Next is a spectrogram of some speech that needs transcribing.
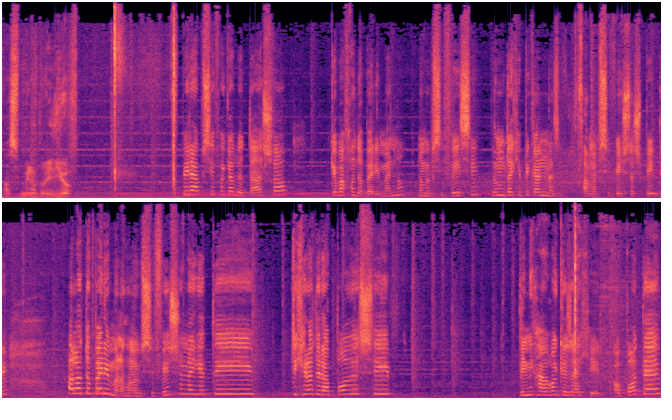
Ας μείνω το ίδιο. Πήρα ψήφο και από τον Τάσο και από αυτόν το περίμενα να με ψηφίσει. Δεν μου το είχε πει κανένας θα με ψηφίσει στο σπίτι. Αλλά το περίμενα θα με ψηφίσουν γιατί τη χειρότερη απόδοση την είχα εγώ και ο Ζαχύρ. Οπότε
